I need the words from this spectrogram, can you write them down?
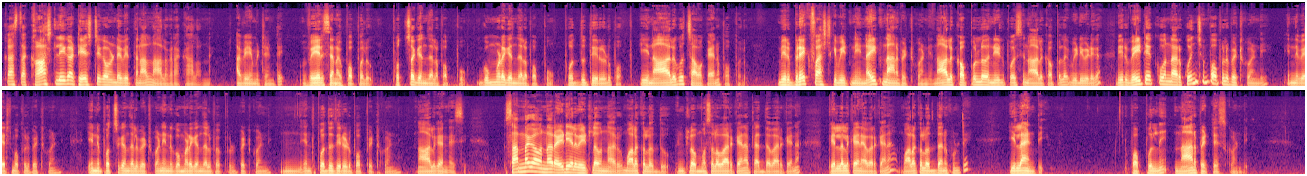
కాస్త కాస్ట్లీగా టేస్టీగా ఉండే విత్తనాలు నాలుగు రకాలు ఉన్నాయి. అవి ఏమిటంటే వేరుశెనగ పప్పులు పుచ్చగింజల పప్పు గుమ్మడి గింజల పప్పు పొద్దుతిరుగుడు పప్పు. ఈ నాలుగు చవకైన పప్పులు. మీరు బ్రేక్ఫాస్ట్కి వీటిని నైట్ నానబెట్టుకోండి. నాలుగు కప్పుల్లో నీళ్ళు పోసి నాలుగు కప్పులు విడివిడిగా మీరు వెయిట్ ఎక్కువ ఉన్నారు కొంచెం పప్పులు పెట్టుకోండి. ఇన్ని వేరుశెనగ పప్పులు పెట్టుకోండి. ఇన్ని పుచ్చగింజలు పెట్టుకోండి ఇన్ని గుమ్మడి గింజల పప్పులు పెట్టుకోండి. ఇంత ఎంత పొద్దుతిరుగుడు పప్పు పెట్టుకోండి. నాలుగు అనేసి. సన్నగా ఉన్నారు ఐడియల్ వెయిట్లో ఉన్నారు. మొలకలొద్దు. ఇంట్లో ముసలివారికైనా పెద్దవారికైనా పిల్లలకైనా ఎవరికైనా మొలకలొద్దు అనుకుంటే ఇలాంటి పప్పుల్ని నానపెట్టేసుకోండి.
